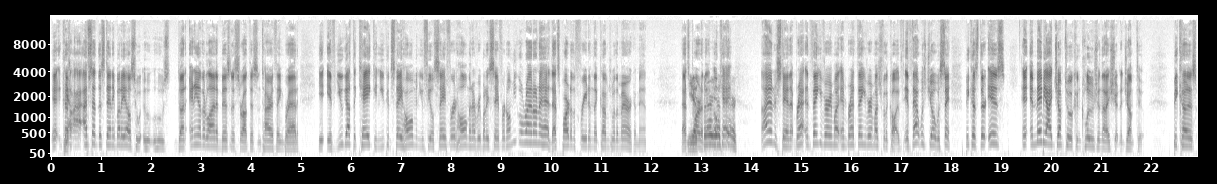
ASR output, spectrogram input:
Because Yeah. I've said this to anybody else who, who who's done any other line of business throughout this entire thing, Brad if you got the cake and you can stay home and you feel safer at home and everybody's safer at home, you go right on ahead. That's part of the freedom that comes with America, man. That's yes, part of sir, that. yes, Okay. sir. I understand that, Brad, and thank you very much. And Brad, thank you very much for the call. If, if that was Joe was saying, because there is, and, and maybe I jumped to a conclusion that I shouldn't have jumped to, because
